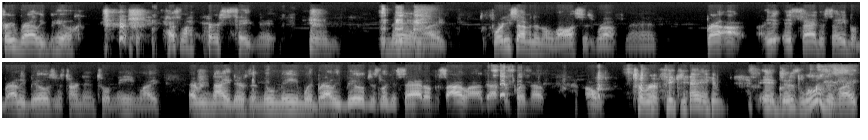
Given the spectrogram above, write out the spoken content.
Free Bradley Beal. That's my first statement. And man, like 47 in the loss is rough, man. Brad, I, it, it's sad to say, but Bradley Beal's just turned into a meme. Like every night, there's a new meme with Bradley Beal just looking sad on the sidelines after putting up a terrific game and just losing. Like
